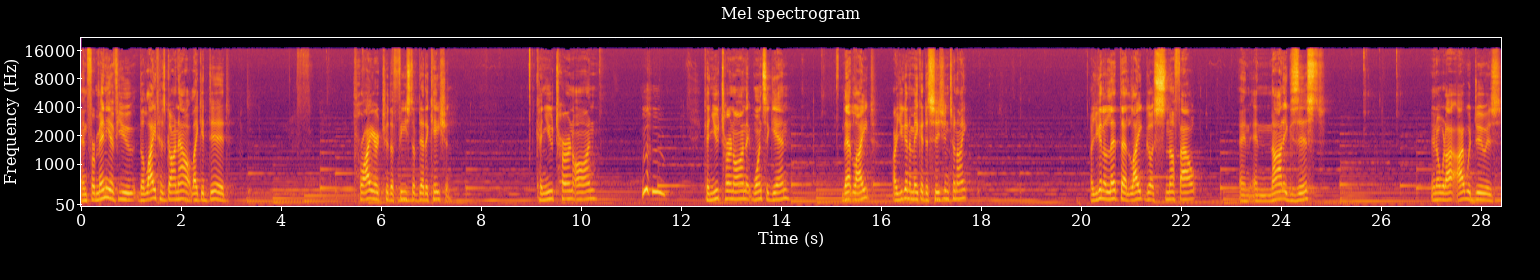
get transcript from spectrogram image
And for many of you, the light has gone out like it did prior to the feast of dedication. Can you turn on? Woohoo! Can you turn on it once again? That light? Are you going to make a decision tonight? Are you going to let that light go snuff out and, and not exist? You know, what I, I would do is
